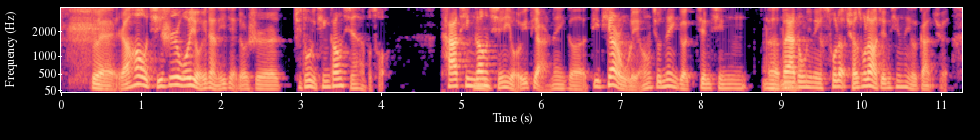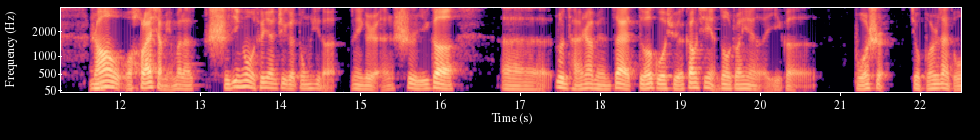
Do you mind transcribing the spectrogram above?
对。然后其实我有一点理解，就是这东西听钢琴还不错。他听钢嗯琴有一点儿那个 DT 二五零，就那个监听，呃，嗯拜亚嗯动力那个塑料全塑料监听那个感觉。然嗯后我后来想明白了，使劲跟我推荐这个东西的那个人是一个呃论坛上面在德国学钢琴演奏专业的一个博士，就博士在读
